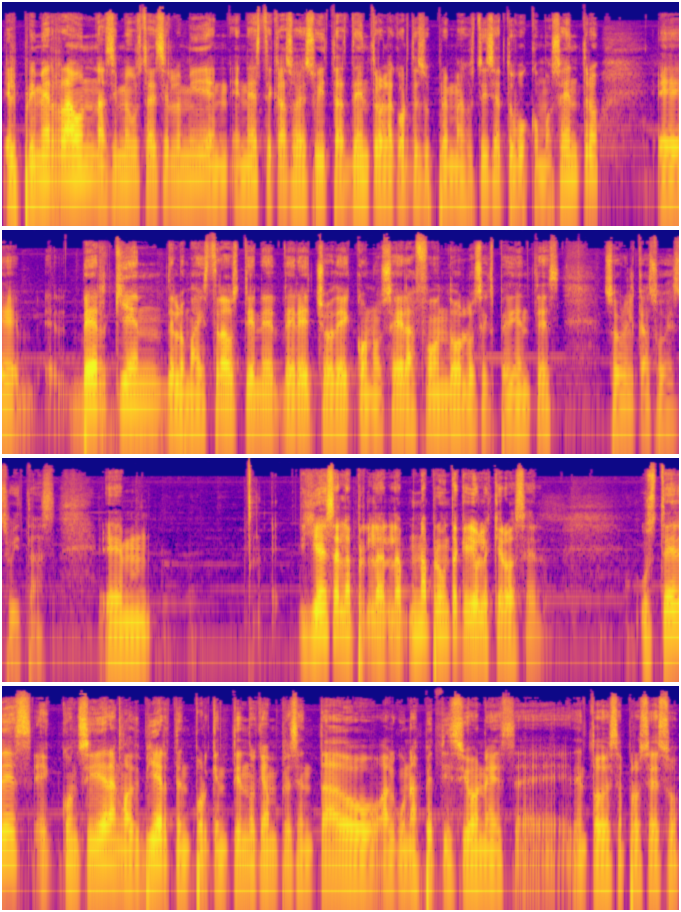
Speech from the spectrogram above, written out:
El primer round, así me gusta decirlo a mí, en, en este caso de Suitas, dentro de la Corte Suprema de Justicia, tuvo como centro eh, ver quién de los magistrados tiene derecho de conocer a fondo los expedientes sobre el caso jesuitas. Em, y esa es una pregunta que yo les quiero hacer. ¿Ustedes eh, consideran o advierten, porque entiendo que han presentado algunas peticiones eh, en todo este proceso,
